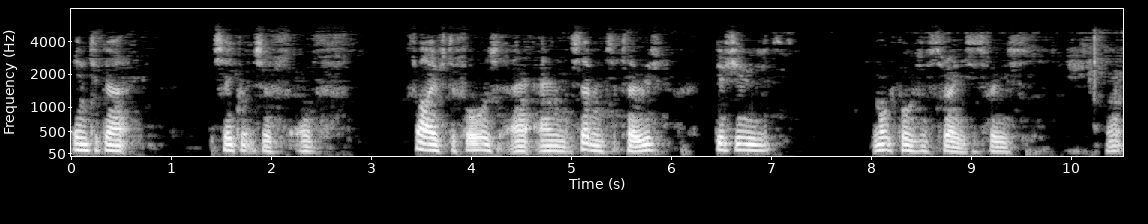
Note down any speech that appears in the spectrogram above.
integer sequence of, of 5 to 4s and 7 to 2s gives you multiples of 3s, 3s right?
